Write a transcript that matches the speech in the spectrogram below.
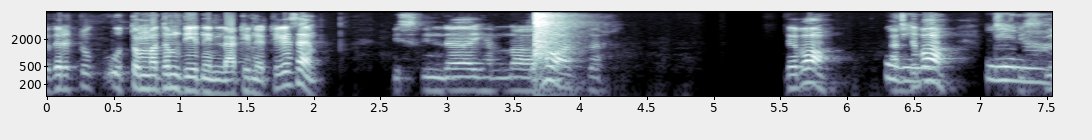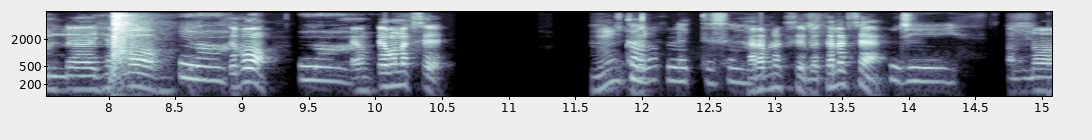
তোদের একটু উত্তম মাধ্যম দিয়ে দিন লাটিনে ঠিক আছে? বিসমিল্লাহ আল্লাহু আকবার দেব? দেব? বিসমিল্লাহ দেব? এখন কেমন লাগছে? হুম? খারাপ লাগতেছে। খারাপ লাগছে? ব্যথা লাগছে? জি। আল্লাহ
